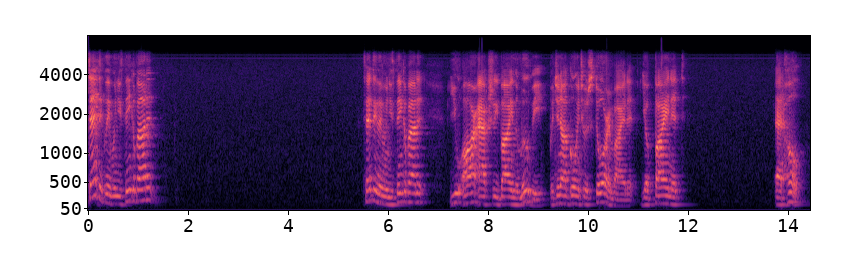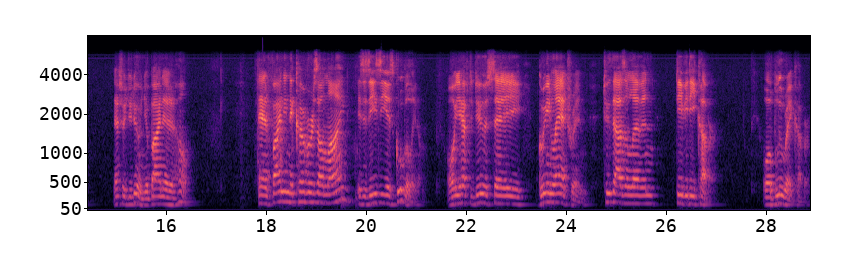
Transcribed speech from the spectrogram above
technically, when you think about it, technically, when you think about it, you are actually buying the movie, but you're not going to a store and buying it. You're buying it at home. That's what you're doing. You're buying it at home. And finding the covers online is as easy as Googling them. All you have to do is say Green Lantern 2011 DVD cover or Blu-ray cover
